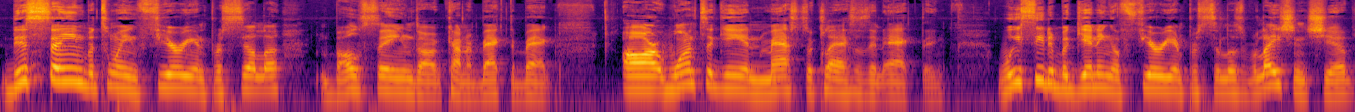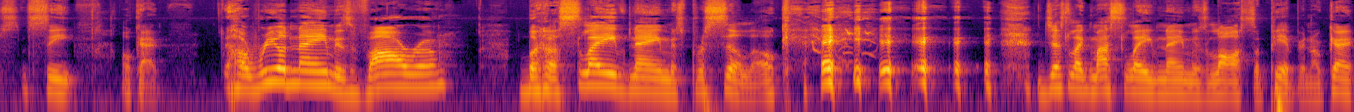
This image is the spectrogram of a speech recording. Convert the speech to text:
This scene between Fury and Priscilla, both scenes are kind of back to back, are once again masterclasses in acting. We see the beginning of Fury and Priscilla's relationships. See, okay, her real name is Vara but her slave name is Priscilla, okay? Just like my slave name is Lost of Pippin, okay?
